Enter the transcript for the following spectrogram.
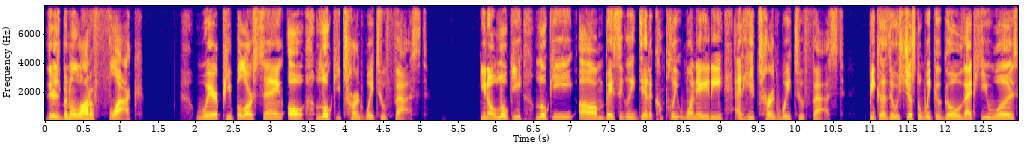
there's been a lot of flack where people are saying, oh, Loki turned way too fast. You know, Loki Loki um basically did a complete 180 and he turned way too fast because it was just a week ago that he was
